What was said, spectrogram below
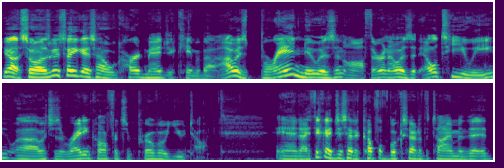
Yeah, so I was going to tell you guys how Hard Magic came about. I was brand new as an author, and I was at LTUE, uh, which is a writing conference in Provo, Utah. And I think I just had a couple books out at the time, and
